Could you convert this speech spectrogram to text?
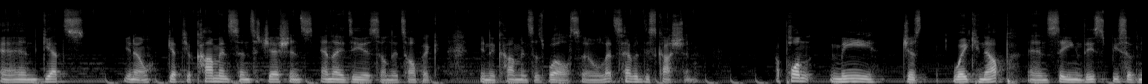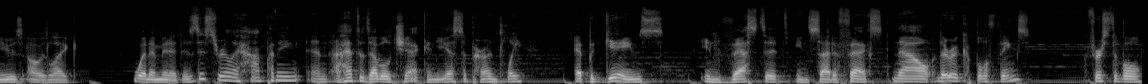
and get you know get your comments and suggestions and ideas on the topic in the comments as well. So let's have a discussion upon me just waking up and seeing this piece of news, I was like, wait a minute, is this really happening? And I had to double check, and yes, apparently, Epic Games invested in SideFX. Now, there are a couple of things. First of all,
